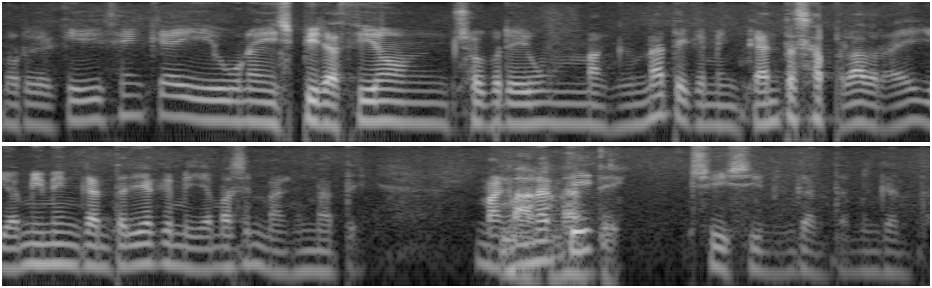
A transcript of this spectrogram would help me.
Porque aquí dicen que hay una inspiración sobre un magnate, que me encanta esa palabra. ¿eh? Yo a mí me encantaría que me llamasen magnate. Magnate. Sí, sí, me encanta, me encanta.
